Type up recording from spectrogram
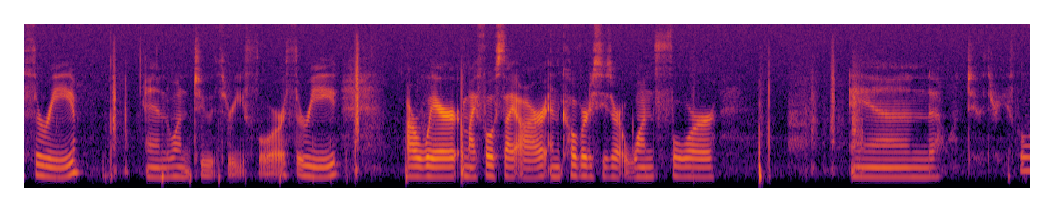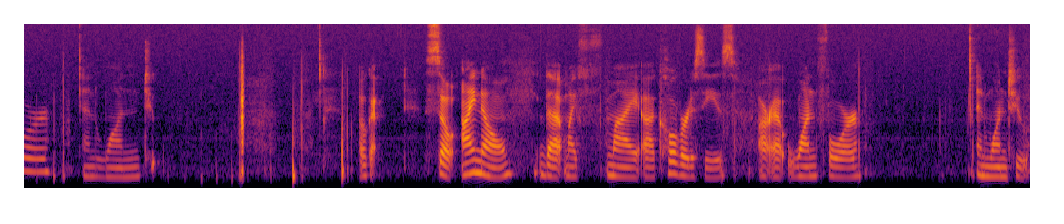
3 and one, two, three, four, three are where my foci are, and the co-vertices are at 1, 4, and 1, 2, 3, 4, and 1, 2. Okay, so I know that my, my uh, co-vertices are at 1, 4, and 1, 2.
